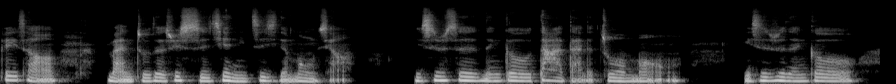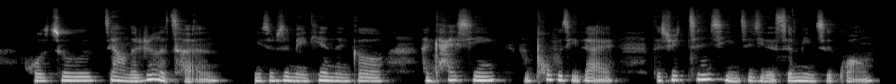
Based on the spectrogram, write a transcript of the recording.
非常满足的去实践你自己的梦想。你是不是能够大胆的做梦？你是不是能够活出这样的热忱？你是不是每天能够很开心、很迫不及待的去珍惜你自己的生命之光，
